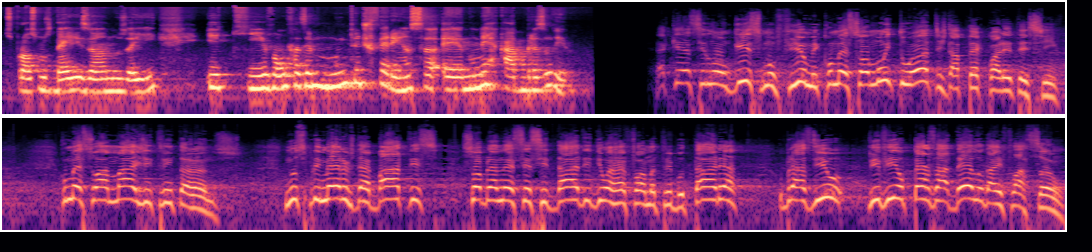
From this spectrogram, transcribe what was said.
nos próximos 10 anos aí, e que vão fazer muita diferença é, no mercado brasileiro. É que esse longuíssimo filme começou muito antes da PEC 45. Começou há mais de 30 anos. Nos primeiros debates, sobre a necessidade de uma reforma tributária, o Brasil vivia o pesadelo da inflação.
